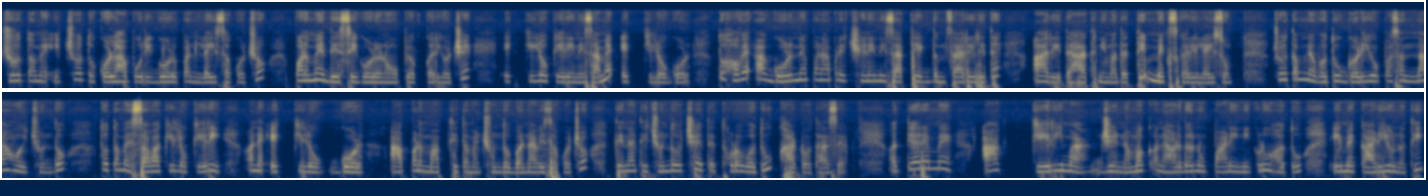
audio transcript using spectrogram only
જો તમે ઈચ્છો તો કોલ્હાપુરી ગોળ પણ લઈ શકો છો, પણ મેં દેશી ગોળનો ઉપયોગ કર્યો છે. એક કિલો કેરીની સામે એક કિલો ગોળ. તો હવે આ ગોળને પણ આપણે છીણીની સાથે એકદમ સારી રીતે, આ રીતે હાથની મદદથી મિક્સ કરી લઈશું. જો તમને વધુ ગળીઓ પસંદ ના હોય છુંદો, તો તમે સવા કિલો કેરી અને એક કિલો ગોળ આ પણ માપથી તમે છુંદો બનાવી શકો છો. તેનાથી છુંદો છે તે થોડો વધુ ખાટો થશે. અત્યારે મેં આ કેરીમાં જે નમક અને હળદરનું પાણી નીકળ્યું હતું, એ મેં કાઢ્યું નથી.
